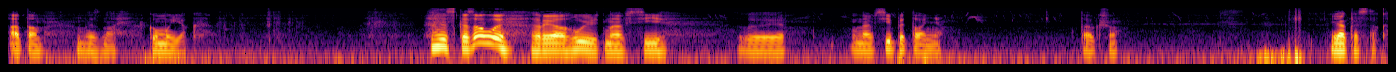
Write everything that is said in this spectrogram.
А там не знаю, кому як. Сказали, реагують на всі, е, на всі питання. Так що. Якось так.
